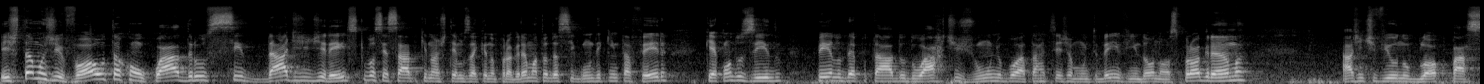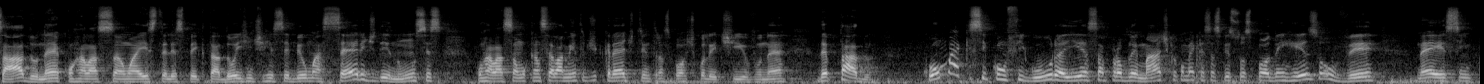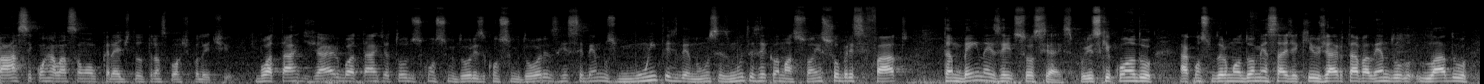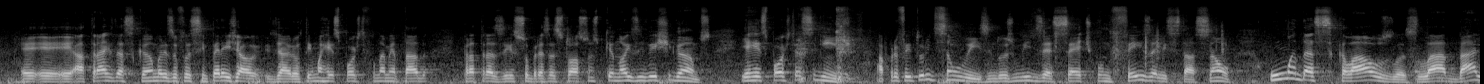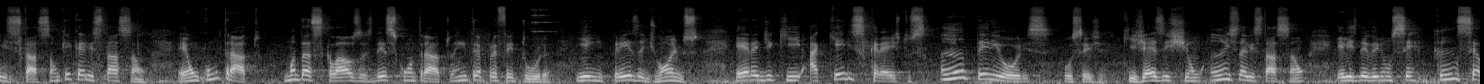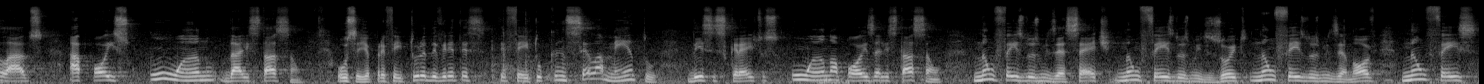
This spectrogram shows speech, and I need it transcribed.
Estamos de volta com o quadro Cidade de Direitos, que você sabe que nós temos aqui no programa toda segunda e quinta-feira, que é conduzido pelo deputado Duarte Júnior. Boa tarde, seja muito bem-vindo ao nosso programa. A gente viu no bloco passado, né, com relação a esse telespectador, a gente recebeu uma série de denúncias com relação ao cancelamento de crédito em transporte coletivo, né? Deputado, como é que se configura aí essa problemática? Como é que essas pessoas podem resolver né, esse impasse com relação ao crédito do transporte coletivo? Boa tarde, Jairo. Boa tarde a todos os consumidores e consumidoras. Recebemos muitas denúncias, muitas reclamações sobre esse fato também nas redes sociais. Por isso que quando a consumidora mandou a mensagem aqui, o Jairo estava lendo do lado é, é, é, atrás das câmeras, eu falei assim, peraí, Jairo, eu tenho uma resposta fundamentada para trazer sobre essas situações, porque nós investigamos. E a resposta é a seguinte: a Prefeitura de São Luís, em 2017, quando fez a licitação, uma das cláusulas lá da licitação, o que é a licitação? É um contrato. Uma das cláusulas desse contrato entre a prefeitura e a empresa de ônibus era de que aqueles créditos anteriores, ou seja, que já existiam antes da licitação, eles deveriam ser cancelados após um ano da licitação. Ou seja, a prefeitura deveria ter, ter feito o cancelamento desses créditos um ano após a licitação. Não fez 2017, não fez 2018, não fez 2019, não fez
